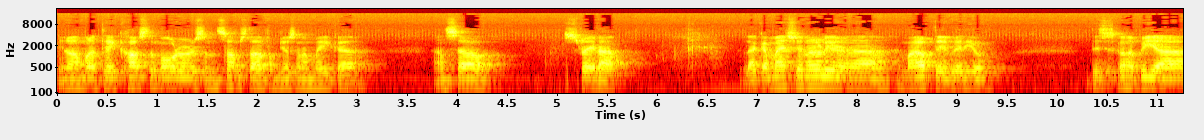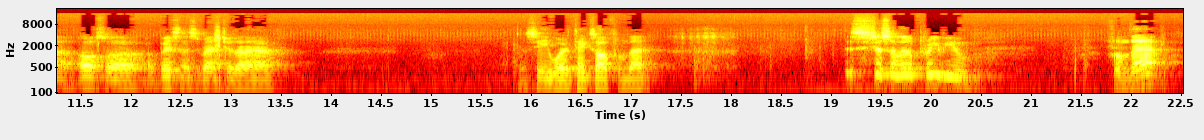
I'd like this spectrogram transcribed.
You know, I'm gonna take custom orders and some stuff. I'm just gonna make uh, and sell straight out. Like I mentioned earlier in, uh, my update video, this is gonna be uh, also a, a business venture that I have. Let's see where it takes off from that. This is just a little preview from that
